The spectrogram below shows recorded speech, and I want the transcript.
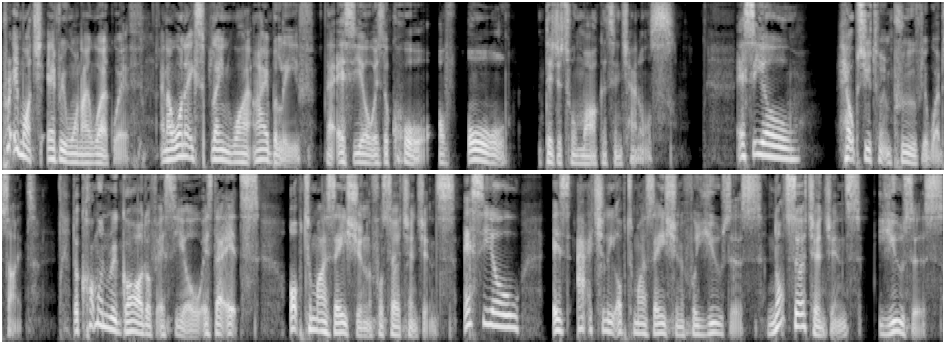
pretty much everyone I work with, and I want to explain why I believe that SEO is the core of all digital marketing channels. SEO helps you to improve your website. The common regard of SEO is that it's optimization for search engines. SEO is actually optimization for users, not search engines, users.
